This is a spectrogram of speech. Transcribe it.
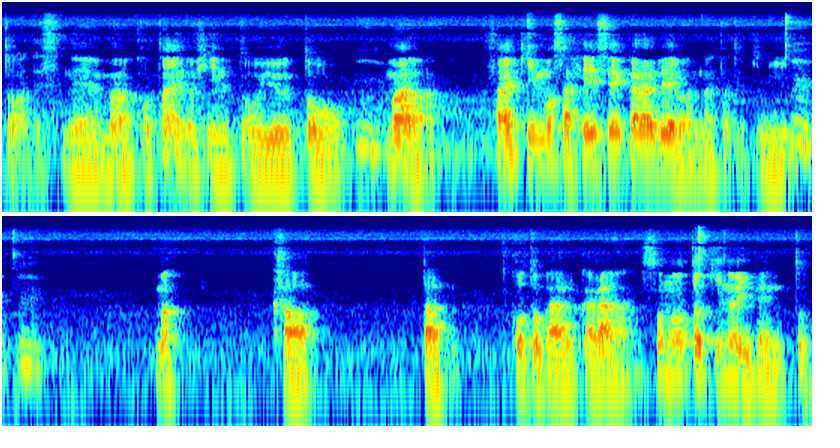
トはですねまあ答えのヒントを言うとうん。まあ最近もさ平成から令和になった時に、うんうん。まあ変わったことがあるからその時のイベント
